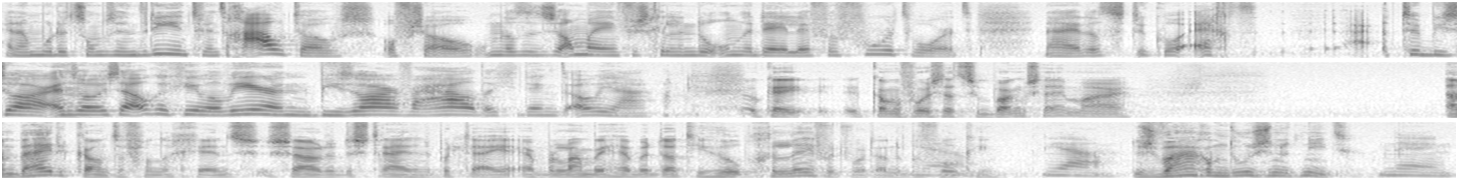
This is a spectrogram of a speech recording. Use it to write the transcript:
En dan moet het soms in 23 auto's of zo. Omdat het dus allemaal in verschillende onderdelen vervoerd wordt. Nou ja, dat is natuurlijk wel echt te bizar. En ja. zo is er elke keer wel weer een bizar verhaal dat je denkt, oh ja. Oké, okay, ik kan me voorstellen dat ze bang zijn, maar aan beide kanten van de grens zouden de strijdende partijen er belang bij hebben dat die hulp geleverd wordt aan de bevolking. Ja. ja. Dus waarom doen ze het niet? Nee,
